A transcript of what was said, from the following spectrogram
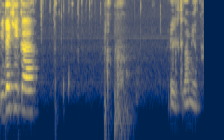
Bir dakika. Eltram yok.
